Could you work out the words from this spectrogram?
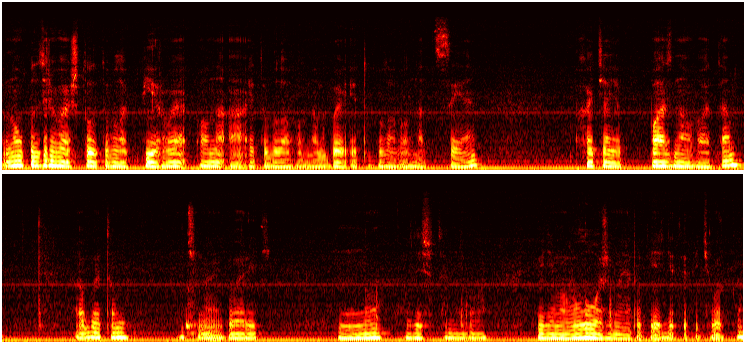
но подозреваю, что это была первая волна А, это была волна Б, это была волна С. Хотя я поздновато об этом начинаю говорить. Но здесь что-то не было. Видимо, вложенная. Тут есть где-то пятерка.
